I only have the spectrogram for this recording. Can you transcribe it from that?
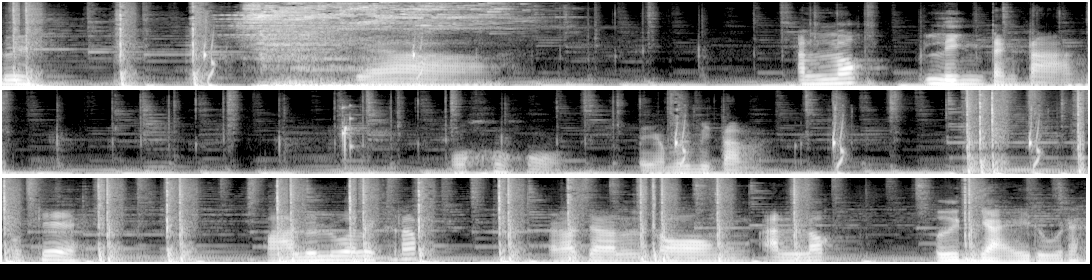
ลุยย่าอันล็อกลิงต่างๆ โอ้โห แต่ยังไม่มีตังค์ โอเค มารัวๆเลยครับ เดี๋ยวเราจะลองอันล็อกปืนใหญ่ดูนะ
